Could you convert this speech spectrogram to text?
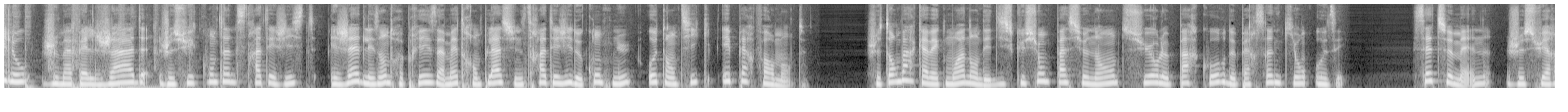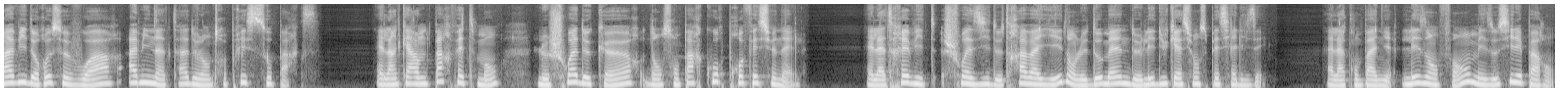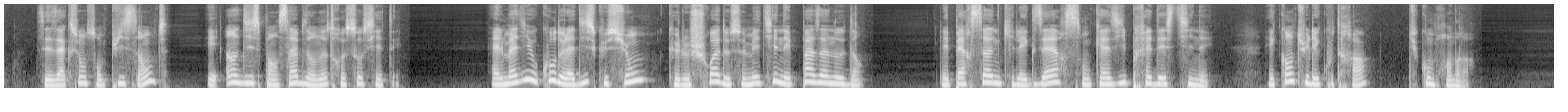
Hello, je m'appelle Jade, je suis content stratégiste et j'aide les entreprises à mettre en place une stratégie de contenu authentique et performante. Je t'embarque avec moi dans des discussions passionnantes sur le parcours de personnes qui ont osé. Cette semaine, je suis ravie de recevoir Aminata de l'entreprise Soparks. Elle incarne parfaitement le choix de cœur dans son parcours professionnel. Elle a très vite choisi de travailler dans le domaine de l'éducation spécialisée. Elle accompagne les enfants, mais aussi les parents. Ses actions sont puissantes et indispensables dans notre société. Elle m'a dit au cours de la discussion que le choix de ce métier n'est pas anodin. Les personnes qui l'exercent sont quasi prédestinées. Et quand tu l'écouteras, tu comprendras.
